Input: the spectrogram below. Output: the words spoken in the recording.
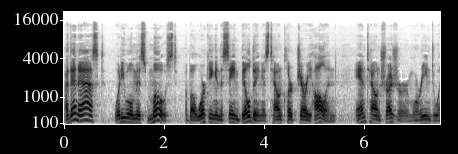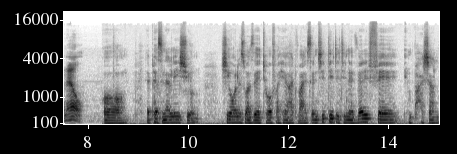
I then asked what he will miss most about working in the same building as Town Clerk Jerry Holland and Town Treasurer Maureen Dwinell. Or a personal issue, she always was there to offer her advice, and she did it in a very fair, impartial,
